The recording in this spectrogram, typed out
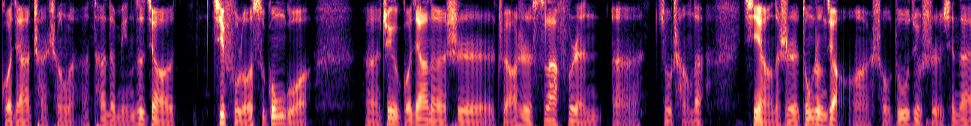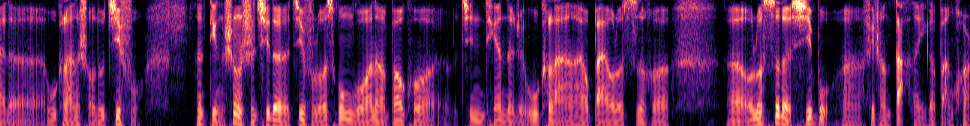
国家产生了，它的名字叫基辅罗斯公国。呃，这个国家呢是主要是斯拉夫人呃组成的，信仰的是东正教啊，首都就是现在的乌克兰的首都基辅。那鼎盛时期的基辅罗斯公国呢，包括今天的这乌克兰，还有白俄罗斯和。呃，俄罗斯的西部，呃，非常大的一个板块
